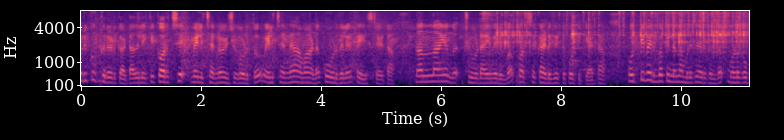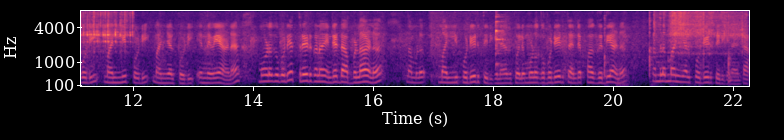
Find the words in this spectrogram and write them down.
ഒരു കുക്കർ എടുക്കുക കേട്ടോ അതിലേക്ക് കുറച്ച് വെളിച്ചെണ്ണ ഒഴിച്ച് കൊടുത്തു. വെളിച്ചെണ്ണ ആവാണ് കൂടുതൽ ടേസ്റ്റ് കേട്ടോ. നന്നായി ഒന്ന് ചൂടായി വരുമ്പോൾ കുറച്ച് കടുക് ഇട്ട് പൊട്ടിക്കുക കേട്ടോ പൊട്ടി വരുമ്പോൾ പിന്നെ നമ്മൾ ചേർക്കുന്നത് മുളക് പൊടി മല്ലിപ്പൊടി മഞ്ഞൾപ്പൊടി എന്നിവയാണ്. മുളക് പൊടി എത്ര എടുക്കണം? അതിന്റെ ഡബിളാണ് നമ്മൾ മല്ലിപ്പൊടി എടുത്തിരിക്കുന്നത്. അതുപോലെ മുളക് പൊടി എടുത്തതിന്റെ പകുതിയാണ് നമ്മൾ മഞ്ഞൾപ്പൊടി എടുത്തിരിക്കുന്നത് കേട്ടോ.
